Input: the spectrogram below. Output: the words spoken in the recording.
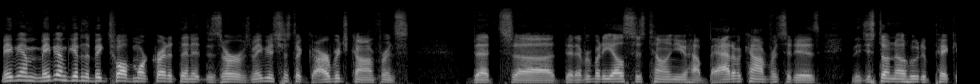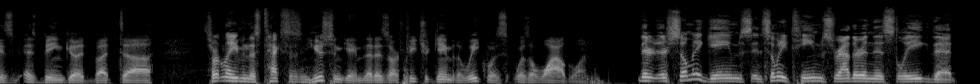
maybe I'm maybe I'm giving the Big 12 more credit than it deserves. Maybe it's just a garbage conference that uh, that everybody else is telling you how bad of a conference it is. They just don't know who to pick as as being good. But uh, certainly, even this Texas and Houston game that is our featured game of the week was was a wild one. There, there's so many games and so many teams rather in this league that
